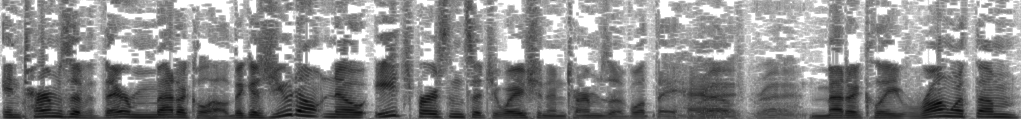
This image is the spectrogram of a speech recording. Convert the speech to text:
in terms of their medical health because you don't know each person's situation in terms of what they have Right, right. medically wrong with them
